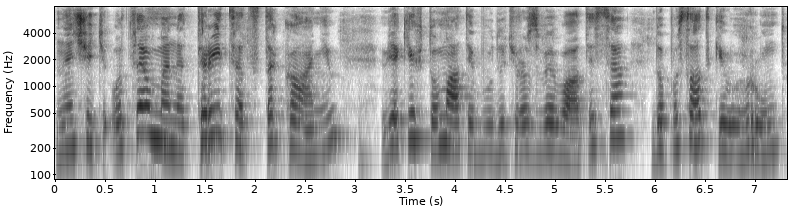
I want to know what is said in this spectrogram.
Значить, оце в мене 30 стаканів, в яких томати будуть розвиватися до посадки в ґрунт.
